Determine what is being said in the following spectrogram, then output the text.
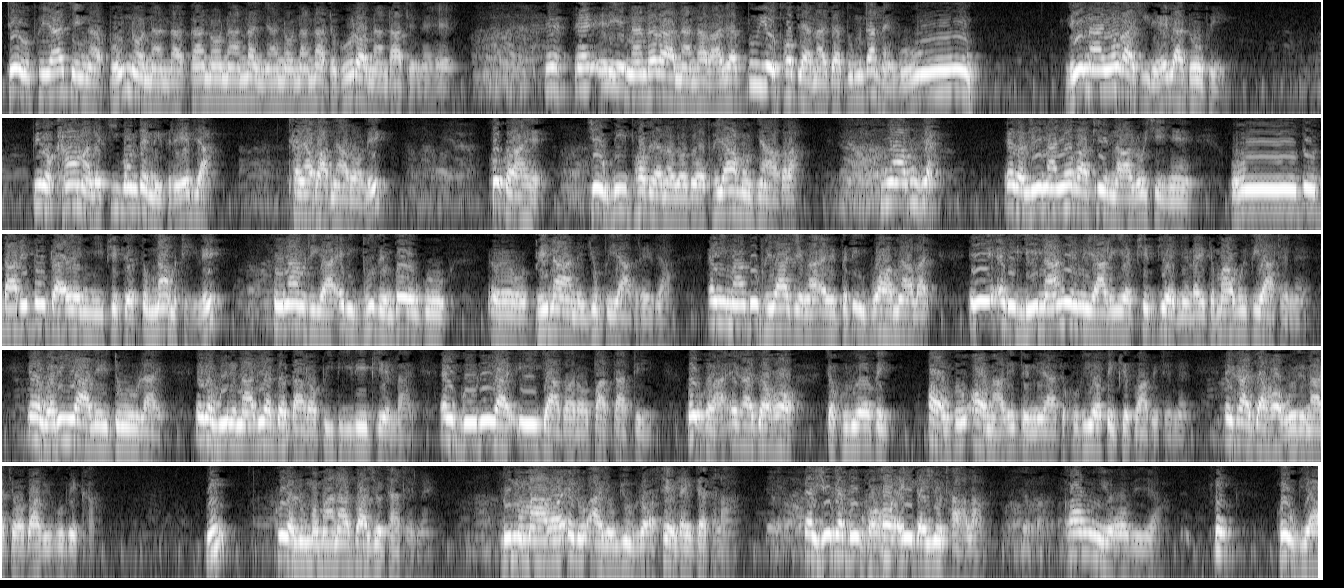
တို့ဖရာရှင်ကဘုန်းတော်နန္ဒကံတော်နန္ဒညာတော်နန္ဒတကူတော်နန္ဒတင်တယ်ဟဲ့ကဲတဲ့အဲ့ဒီနန္ဒရာနန္ဒရာဗျသူ့ရုပ်ဖောက်ပြန်တာကြသူမတတ်နိုင်ဘူးလေနာယောဂရှိတယ်ဗျတို့ဖေပြီးတော့ခါမှလည်းကြီးပေါင်းတက်နေတယ်ဗျထိုင်ရပါများတော့လေဟုတ်ကလားဟဲ့ ကျုပ်ပြီးဖောက်ပြန်တော့တော့ဖရာမညာသလားညာဘူးဗျအဲ့တော့လေနာယောဂဖြစ်နာလို့ရှိရင်ဟိုသူဒါရိပုတ္တရာရဲ့ညီဖြစ်တဲ့သုဏမတိလေသုဏမတိကအဲ့ဒီဘုဇင်တော်ကိုဘေးနာနဲ့ရွတ်ပြရတယ်ဗျအဲ့ဒီမှာသူဖရာရှင်ကအဲ့ဒီတတိပွားများလိုက်အေးအဲ့ဒီလေနာနေနေရာလေးရဲ့ဖြစ်ပြနေလိုက်ဓမ္မဝိသယထင်တယ်အဲ့ဝရိယလေးတိုးလိုက်အဲ့တော့ဝေဒနာတွေကတက်တာတော့ပီတိလေးဖြစ်လိုက်အဲ့ကိုယ်လေးကအေးကြသွားတော့ပတ္တတိဟုတ်ကလားအဲ့ခါကျဟောတခုရောစိတ် အောင်သို့အောင်နာလေးတင်နေရတခုရောစိတ်ဖြစ်သွားပြီတင်တယ်အဲ့ခါကျဟောဝေဒနာကြော်သွားပြီဥပိ္ပခဟင်ခုကလူမမာနာသွားရွတ်တာတယ်လေလူမမာတော့အဲ့လိုအာယုံပြုပြီးတော့အဆင့်တိုင်းတက်သလားတဲ့ရွတ်တဲ့ဘုခေါ်ဟောအဲ့ဒီတိုင်းရွတ်တာလားကောင်းရောဗျာဟဟုတ်ဗျာ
